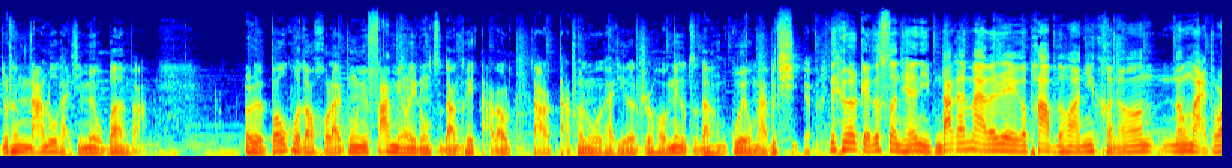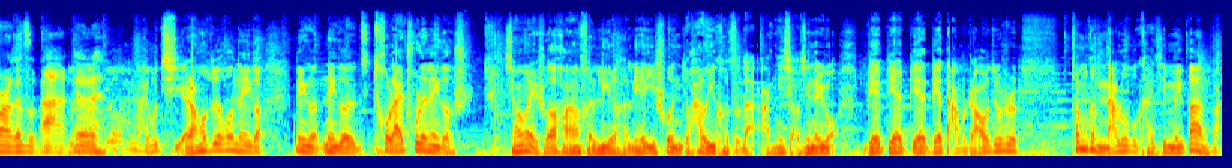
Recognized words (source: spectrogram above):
就他们拿卢凯奇没有办法。而且包括到后来，终于发明了一种子弹，可以打到打打穿卢克凯奇的之后，那个子弹很贵，我买不起。那边给他算钱，你你大概卖了这个 pop 的话，你可能能买多少个子弹？对，最后你买不起。然后最后那个那个那个后来出来那个响尾蛇，好像很厉害，很厉害。一说你就还有一颗子弹啊，你小心点用，别别别别打不着。就是他们根本拿卢克凯奇没办法。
